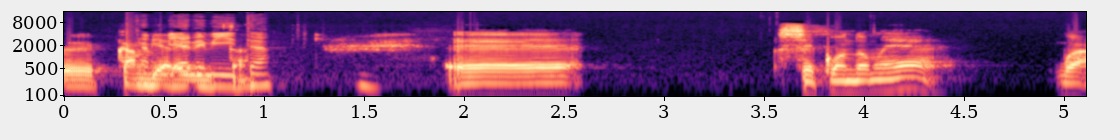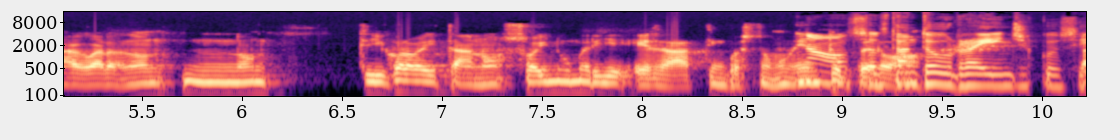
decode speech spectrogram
eh, cambiare, cambiare, vita. vita. Eh, secondo me, guarda, guarda non, non ti dico la verità, non so i numeri esatti in questo momento. No, soltanto un range così,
